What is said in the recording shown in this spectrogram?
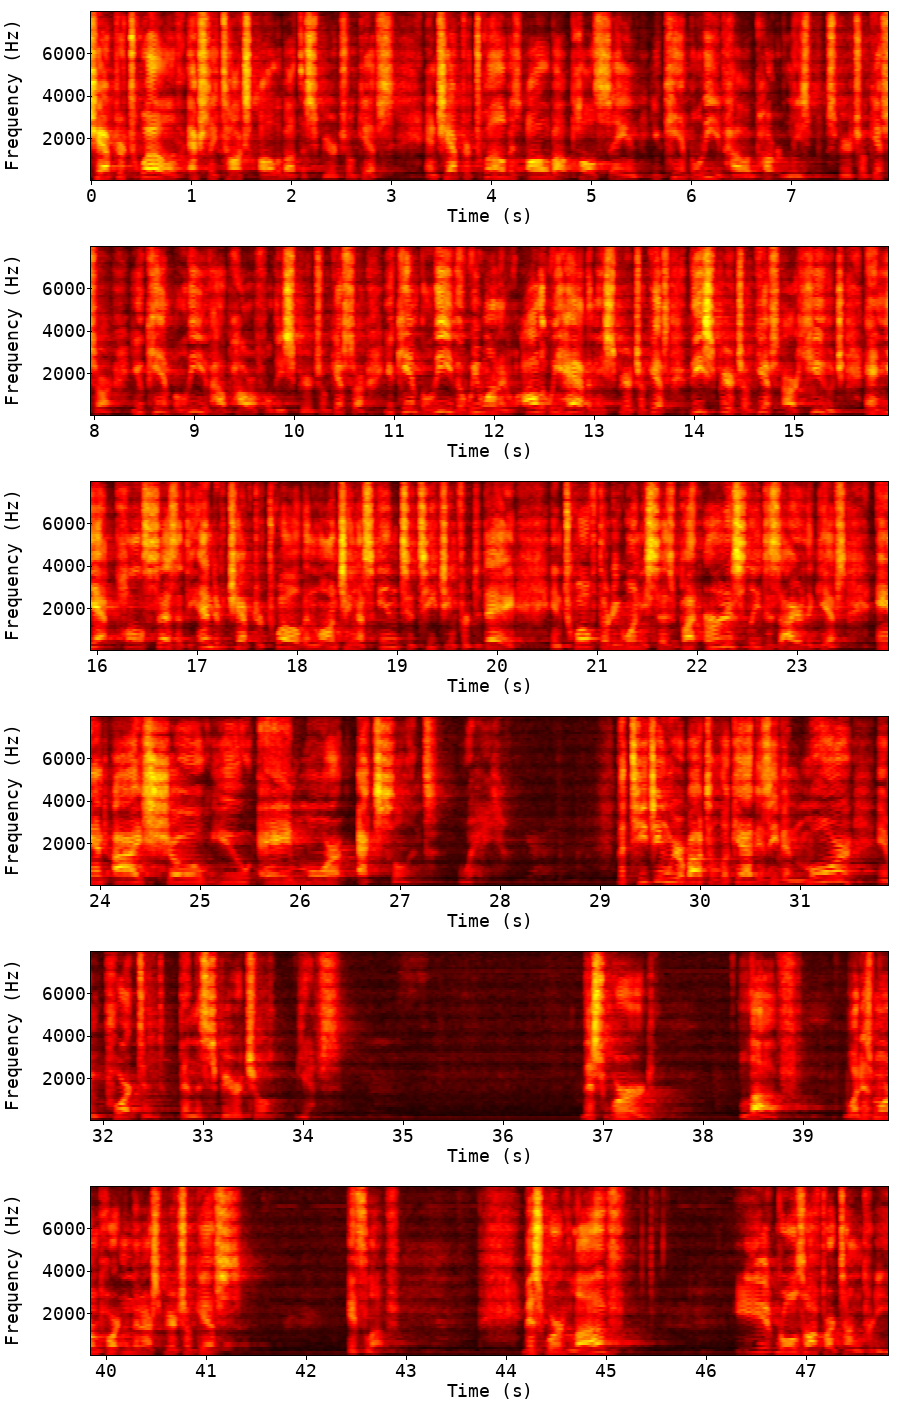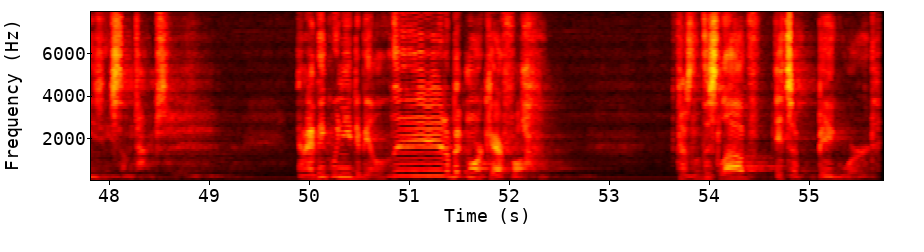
Chapter 12 actually talks all about the spiritual gifts. And chapter 12 is all about Paul saying, You can't believe how important these spiritual gifts are. You can't believe how powerful these spiritual gifts are. You can't believe that we wanted all that we have in these spiritual gifts. These spiritual gifts are huge. And yet, Paul says at the end of chapter 12, and launching us into teaching for today, in 1231, he says, But earnestly desire the gifts, and I show you a more excellent way. The teaching we're about to look at is even more important than the spiritual gifts. This word, love, what is more important than our spiritual gifts? It's love. This word, love, it rolls off our tongue pretty easy sometimes. And I think we need to be a little bit more careful Because this love, it's a big word.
